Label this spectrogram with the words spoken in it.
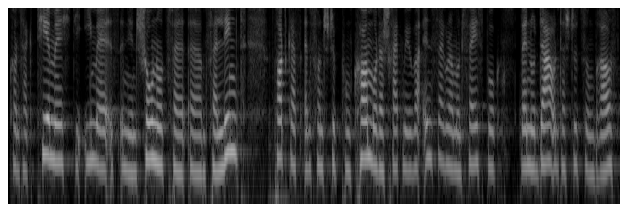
kontaktiere mich. Die E-Mail ist in den Shownotes ver äh, verlinkt, podcast.von.stück.com oder schreib mir über Instagram und Facebook, wenn du da Unterstützung brauchst.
